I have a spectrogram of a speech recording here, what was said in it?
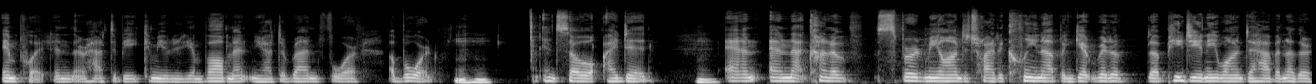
input and there had to be community involvement, and you had to run for a board. And so I did. And and that kind of spurred me on to try to clean up and get rid of the PG&E wanted to have another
